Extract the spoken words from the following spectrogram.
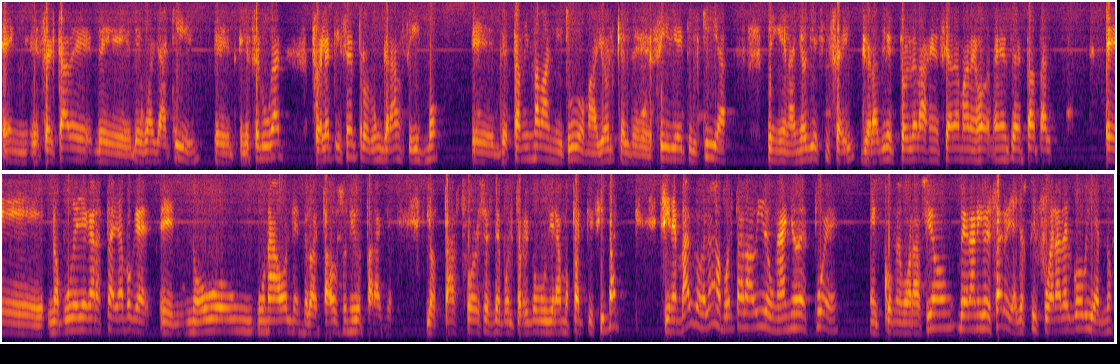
en eh, cerca de, de- de Guayaquil. Eh, en ese lugar fue el epicentro de un gran sismo eh, de esta misma magnitud o mayor que el de Siria y Turquía en el año 16. Yo era director de la Agencia de Manejo de Emergencia Estatal. Eh, no pude llegar hasta allá porque eh, no hubo un- una orden de los Estados Unidos para que los Task Forces de Puerto Rico pudiéramos participar. Sin embargo, ¿verdad? a puerta de la vida, un año después, en conmemoración del aniversario, ya yo estoy fuera del gobierno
